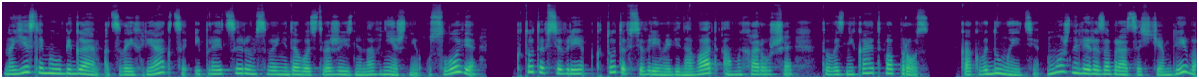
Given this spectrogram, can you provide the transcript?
Но если мы убегаем от своих реакций и проецируем свое недовольство жизнью на внешние условия, кто-то все, время, кто-то все время виноват, а мы хорошие, то возникает вопрос, как вы думаете, можно ли разобраться с чем-либо,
